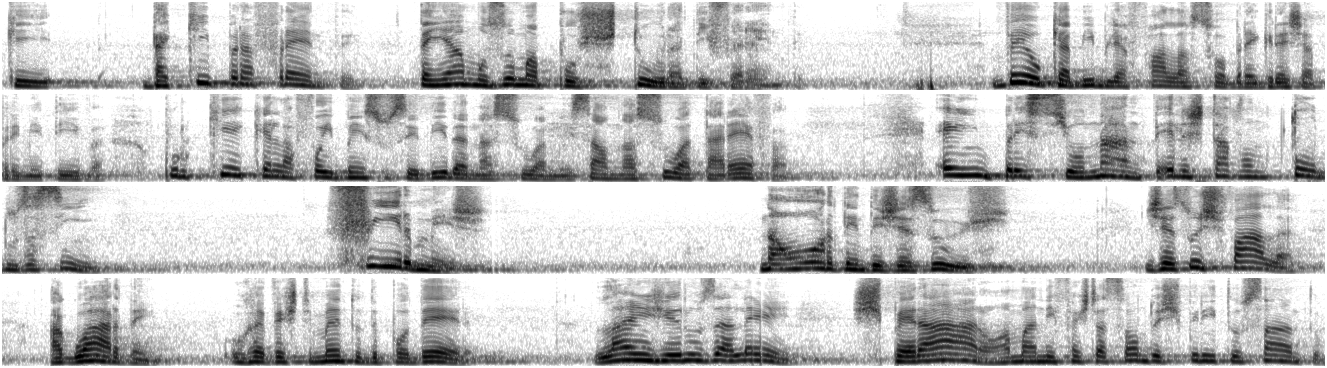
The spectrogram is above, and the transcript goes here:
Que daqui para frente tenhamos uma postura diferente. Vê o que a Bíblia fala sobre a igreja primitiva. Por que, que ela foi bem sucedida na sua missão, na sua tarefa? É impressionante, eles estavam todos assim, firmes, na ordem de Jesus. Jesus fala: aguardem o revestimento de poder. Lá em Jerusalém, esperaram a manifestação do Espírito Santo.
